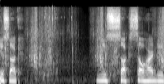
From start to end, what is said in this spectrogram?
You suck. You suck so hard, dude.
